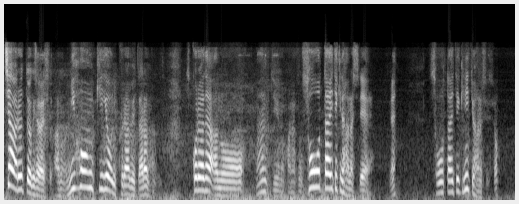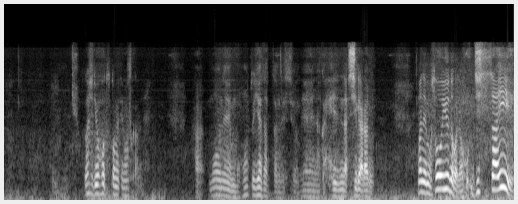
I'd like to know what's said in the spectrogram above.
ちゃあるってわけじゃないです。あの、日本企業に比べたらなんです。これはね、あの、なんていうのかな、その相対的な話で、相対的にっていう話ですよ。私両方勤めてますからね。はい。もうね、もう本当嫌だったんですよね。なんか変なしがらみ。まあね、もうそういうのがね、実際、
